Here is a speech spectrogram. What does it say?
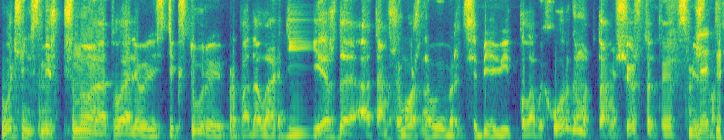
Очень смешно отваливались текстуры, пропадала одежда, а там же можно выбрать себе вид половых органов, там еще что-то, это смешно. Для,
